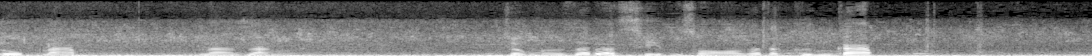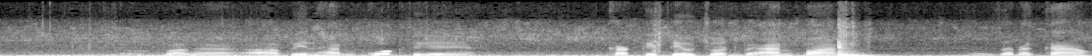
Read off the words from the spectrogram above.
lốp láp là rằng trông nó rất là xịn sò, rất là cứng cáp vâng à, ở bên Hàn Quốc thì các cái tiêu chuẩn về an toàn rất là cao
